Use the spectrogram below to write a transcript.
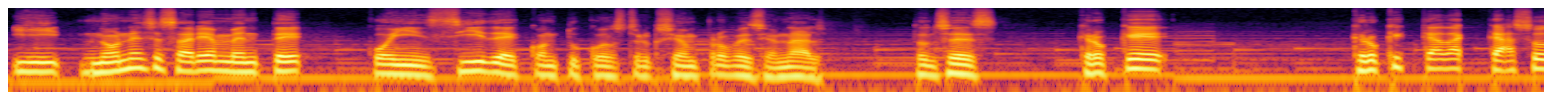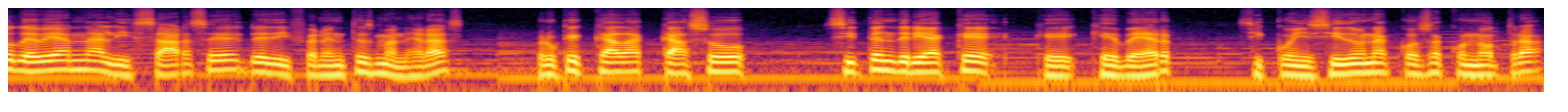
y no necesariamente coincide con tu construcción profesional. Entonces, creo que, creo que cada caso debe analizarse de diferentes maneras. Creo que cada caso sí tendría que, que ver si coincide una cosa con otra,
